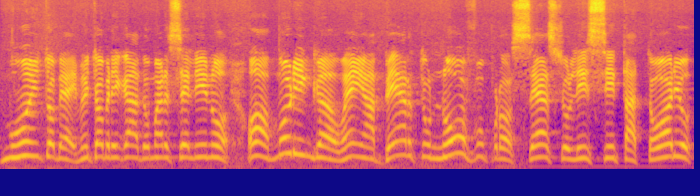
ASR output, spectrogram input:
Muito bem, muito obrigado, Marcelino. Ó, Moringão, em aberto novo processo licitatório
